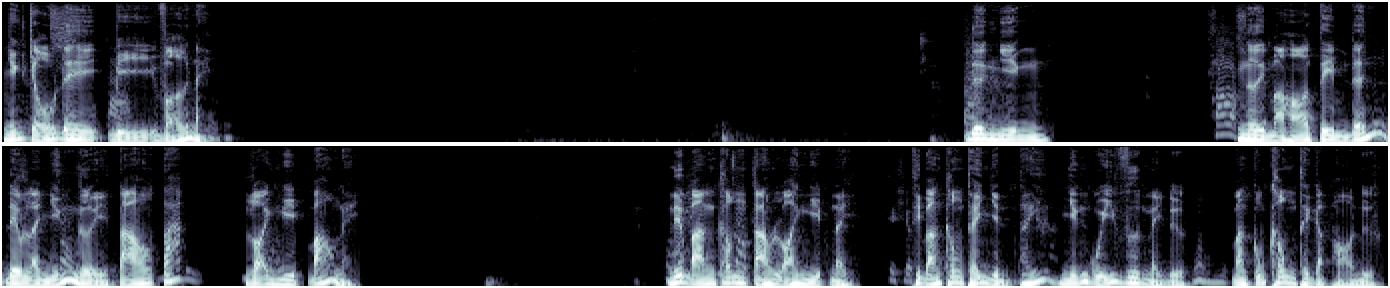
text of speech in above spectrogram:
Những chỗ đê bị vỡ này Đương nhiên, Người mà họ tìm đến đều là những người tạo tác, loại nghiệp báo này. Nếu bạn không tạo loại nghiệp này thì bạn không thể nhìn thấy những quỷ vương này được. Bạn cũng không thể gặp họ được.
